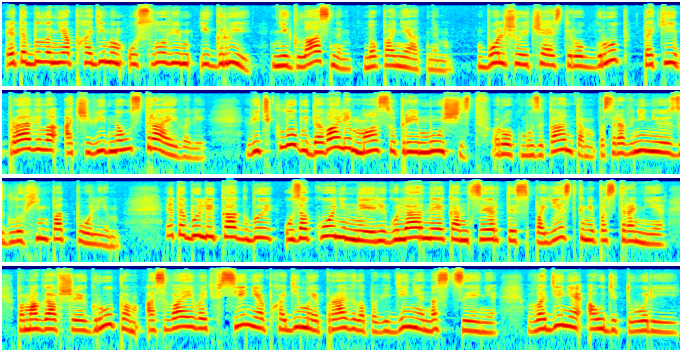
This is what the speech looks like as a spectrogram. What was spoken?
Это было необходимым условием игры, негласным, но понятным. Большую часть рок-групп такие правила очевидно устраивали, ведь клубы давали массу преимуществ рок-музыкантам по сравнению с глухим подпольем. Это были как бы узаконенные регулярные концерты с поездками по стране, помогавшие группам осваивать все необходимые правила поведения на сцене, владения аудиторией,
